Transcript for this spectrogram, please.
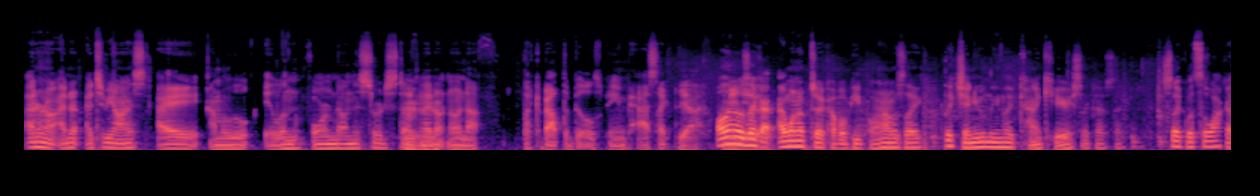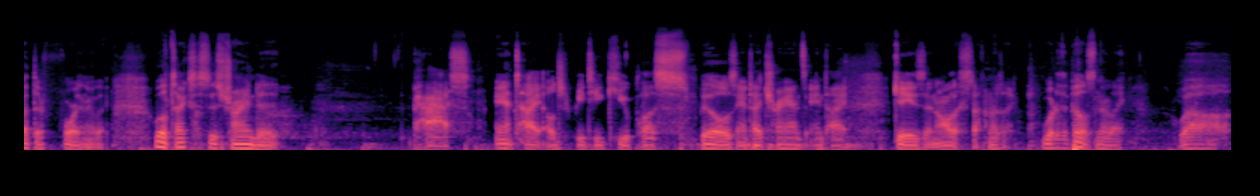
I don't know. I don't. To be honest, I I'm a little ill informed on this sort of stuff, and I Mhm. don't know enough like about the bills being passed. Like Yeah. all I know is like I. I went up to a couple people and I was like like genuinely like kind of curious. Like I was like, so like what's the walkout there for? And they're like, well, Texas is trying to pass anti-LGBTQ plus bills, anti-trans, anti-gays, and all this stuff. And I was like, what are the bills? And they're like, well,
